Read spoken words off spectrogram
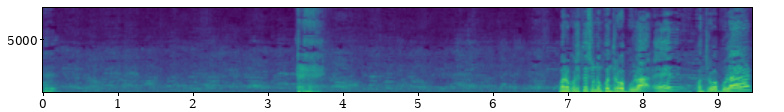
Bueno, pues esto es un encuentro popular, ¿eh? Encuentro popular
